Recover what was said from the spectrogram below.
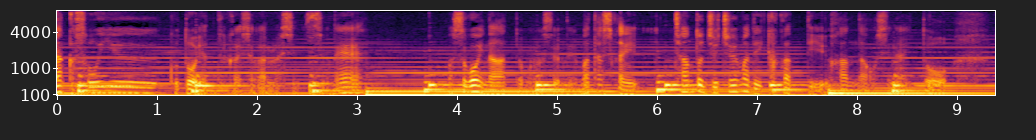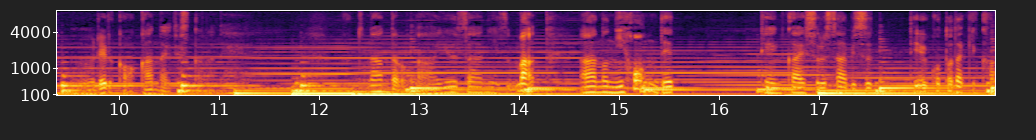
なんかそういうことをやってる会社があるらしいんですよね、まあ、すごいなって思いますよね。まあ確かにちゃんと受注まで行くかっていう判断をしないと、売れるかわかんないですからね。なんだろうなユーザーニーズ。まああの日本でっ展開するサービスっていうことだけ考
